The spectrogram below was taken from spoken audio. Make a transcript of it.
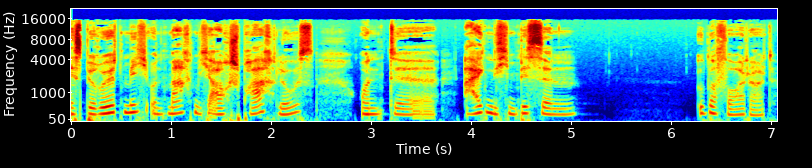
es berührt mich und macht mich auch sprachlos und äh, eigentlich ein bisschen überfordert.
